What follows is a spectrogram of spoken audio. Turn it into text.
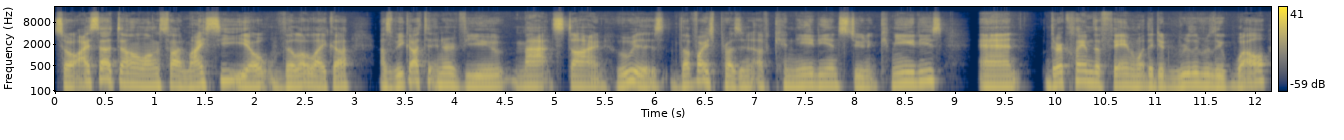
So I sat down alongside my CEO, Villa Leica, as we got to interview Matt Stein, who is the vice president of Canadian Student Communities. And their claim to fame and what they did really, really well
